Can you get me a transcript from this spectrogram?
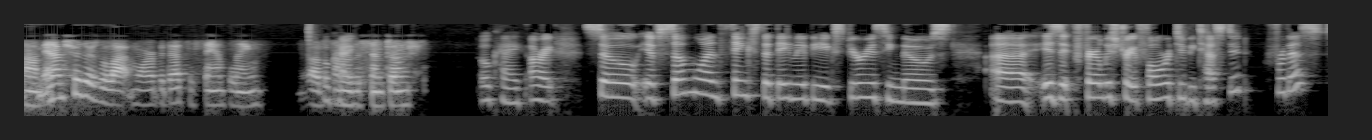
Um, and I'm sure there's a lot more, but that's a sampling of okay. some of the symptoms. Okay. All right. So if someone thinks that they may be experiencing those, uh, is it fairly straightforward to be tested for this?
